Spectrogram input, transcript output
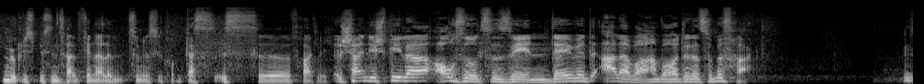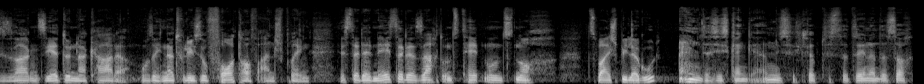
möglichst bis ins Halbfinale zumindest zu kommen, das ist äh, fraglich. Scheinen die Spieler auch so zu sehen. David Alaba haben wir heute dazu befragt. Wenn Sie sagen, sehr dünner Kader, muss ich natürlich sofort darauf anspringen. Ist er der Nächste, der sagt, uns täten uns noch zwei Spieler gut? Das ist kein Geheimnis. Ich glaube, dass der Trainer das auch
